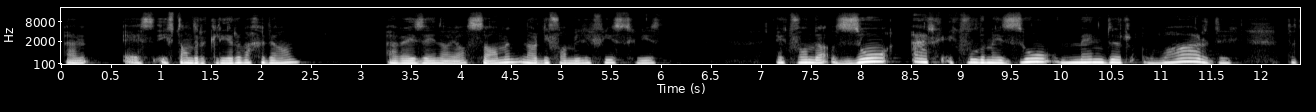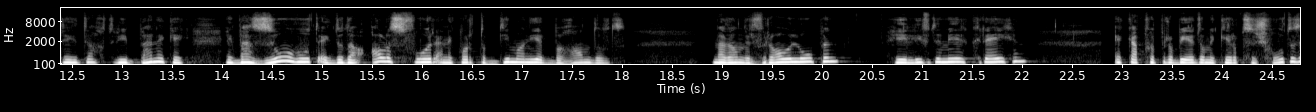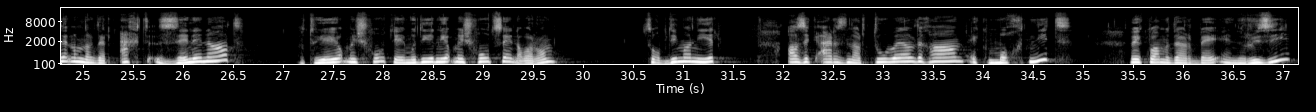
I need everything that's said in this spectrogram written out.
En hij heeft andere kleren weggedaan. En wij zijn nou ja, samen naar die familiefeest geweest. Ik vond dat zo erg. Ik voelde mij zo minder waardig. Dat ik dacht, wie ben ik? Ik ben zo goed, ik doe daar alles voor en ik word op die manier behandeld. Met andere vrouwen lopen, heel liefde meer krijgen. Ik heb geprobeerd om een keer op zijn schoot te zitten, omdat ik daar echt zin in had. Wat doe jij op mijn schoot? Jij moet hier niet op mijn schoot zijn. Nou, waarom? Zo op die manier. Als ik ergens naartoe wilde gaan, ik mocht niet. Wij kwamen daarbij in ruzie.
